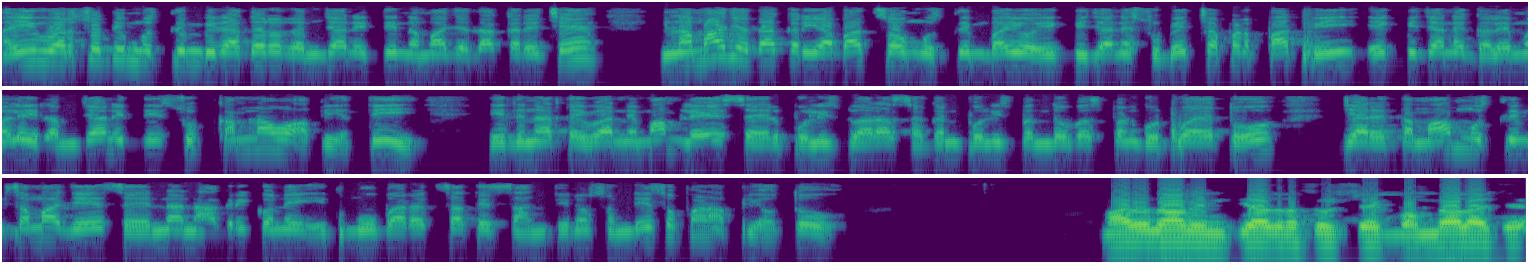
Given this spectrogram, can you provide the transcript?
અહીં વર્ષોથી મુસ્લિમ બિરાદરો રમજાન ઈદની નમાજ અદા કરે છે. નમાજ અદા કર્યા બાદ સૌ મુસ્લિમ ભાઈઓ એકબીજાને શુભેચ્છા પણ પાઠવી, એકબીજાને ગળે મળી રમજાન ઈદની શુભકામનાઓ આપી હતી. ઈદના તહેવારને મામલે શહેર પોલીસ દ્વારા સઘન પોલીસ બંદોબસ્ત પણ ગોઠવાયો હતો. જ્યારે તમામ મુસ્લિમ સમાજે શહેરના નાગરિકોને ઈદ મુબારક સાથે શાંતિનો સંદેશો પણ આપ્યો હતો. મારું નામ ઇમ્તિયાઝ રસૂલ શેખ બમરાલા છે.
